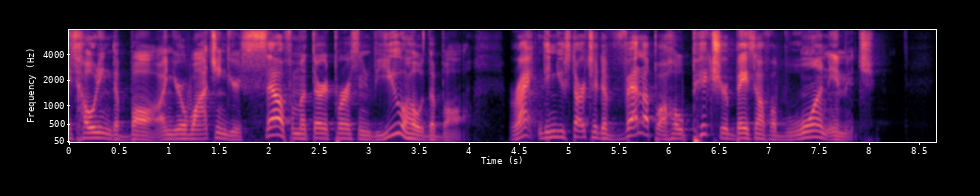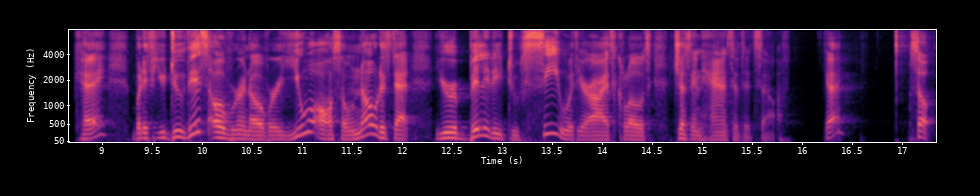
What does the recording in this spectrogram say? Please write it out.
is holding the ball and you're watching yourself from a third person view hold the ball, right? Then you start to develop a whole picture based off of one image. Okay. But if you do this over and over, you will also notice that your ability to see with your eyes closed just enhances itself. Okay. So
